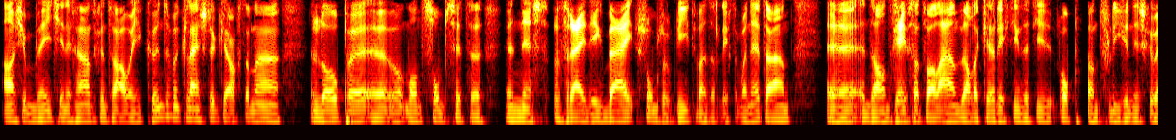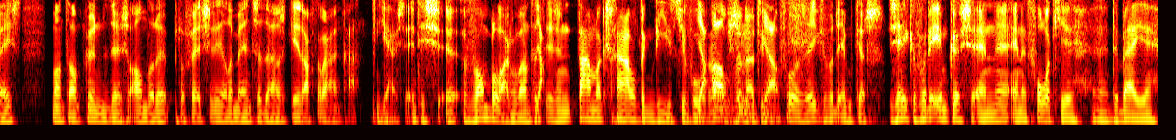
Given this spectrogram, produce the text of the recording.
als je een beetje in de gaten kunt houden, je kunt hem een klein stukje achterna lopen. eh, want soms zit er een nest vrij dichtbij, soms ook niet, maar dat ligt er maar net aan. Eh, en dan geeft dat wel aan welke richting dat hij op aan het vliegen is geweest. Want dan kunnen dus andere professionele mensen daar eens een keer achteraan gaan. Juist, het is eh, van belang, want het Ja. is een tamelijk schadelijk diertje voor ja, absoluut. Ja, voor, zeker voor de imkers. Zeker voor de imkers en, eh, en het volkje, eh, de bijen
